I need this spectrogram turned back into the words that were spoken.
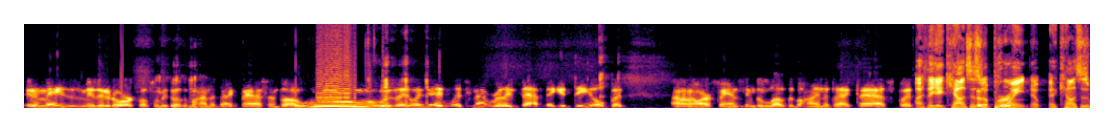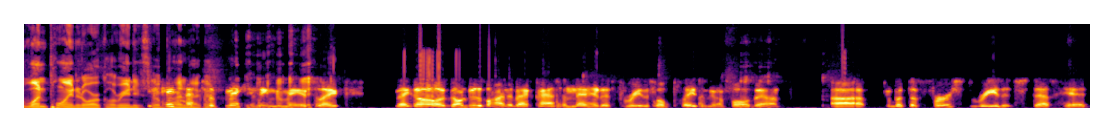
It amazes me that at Oracle somebody throws a behind the back pass and thought, "Woo!" It's not really that big a deal, but I don't know. Our fans seem to love the behind the back pass, but I think it counts as a first- point. It counts as one point at Oracle Arena if you throw behind the yeah, back. it's amazing to me. It's like they go, oh, don't do the behind the back pass and then hit a three. This whole place is going to fall down. Uh, but the first three that Steph hit,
